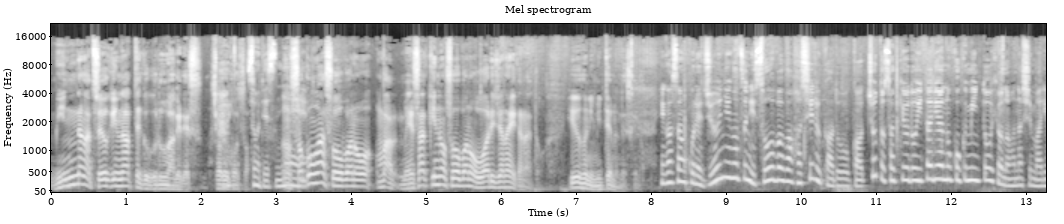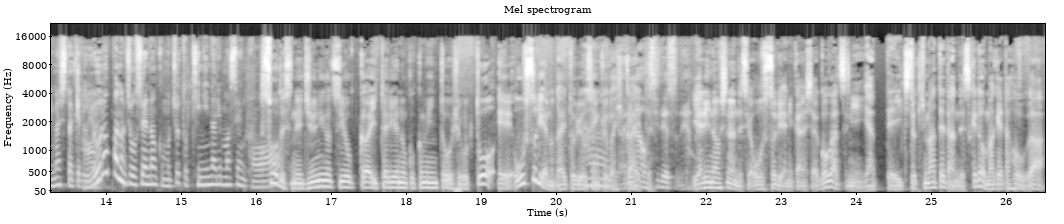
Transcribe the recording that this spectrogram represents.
みんなが強気になってくるわけです。それこそ。はい、そうですね。そこが相場の、まあ、目先の相場の終わりじゃないかなというふうに見てるんですけど。比嘉さん、これ12月に相場が走るかどうか、ちょっと先ほどイタリアの国民投票の話もありましたけど、はい、ヨーロッパの情勢なんかもちょっと気になりませんか？そうですね。12月4日、イタリアの国民投票と、えー、オーストリアの大統領選挙が控えて、はい、やり直しですね。やり直しなんですよ。オーストリアに関しては5月にやって一度決まってたんですけど、負けた方が、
